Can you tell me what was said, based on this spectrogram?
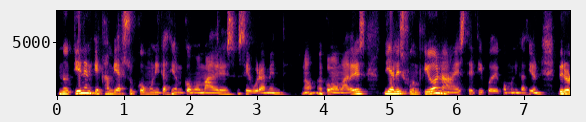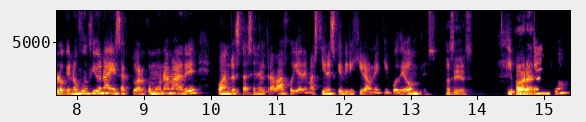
no tienen que cambiar su comunicación como madres, seguramente. ¿no? Como madres ya les funciona este tipo de comunicación, pero lo que no funciona es actuar como una madre cuando estás en el trabajo y además tienes que dirigir a un equipo de hombres. Así es. Y por lo tanto,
